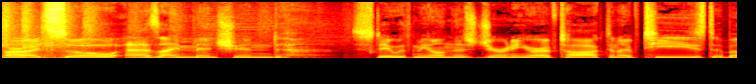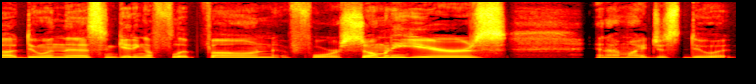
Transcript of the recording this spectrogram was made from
All right, so as I mentioned, stay with me on this journey here. I've talked and I've teased about doing this and getting a flip phone for so many years, and I might just do it.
